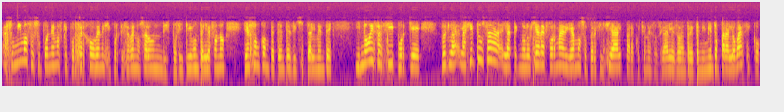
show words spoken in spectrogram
asumimos o suponemos que por ser jóvenes y porque saben usar un dispositivo, un teléfono, ya son competentes digitalmente. Y no es así porque pues la, la gente usa la tecnología de forma, digamos, superficial para cuestiones sociales o entretenimiento, para lo básico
